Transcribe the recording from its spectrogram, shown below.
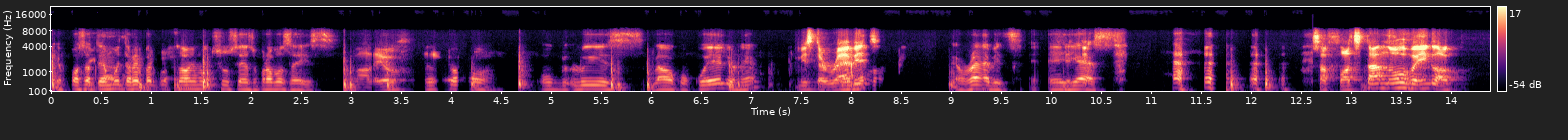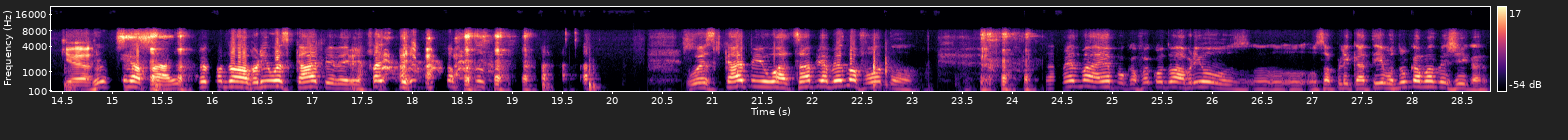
Que possa Obrigado. ter muita repercussão e muito sucesso para vocês. Valeu. Eu sou o Luiz Glauco Coelho, né? Mr. Rabbit. Rabbit, yes. Essa foto está nova, hein, Glauco? Que é... Sim, rapaz. Foi quando eu abri o Skype, velho. Faz tempo. O Skype e o WhatsApp é a mesma foto. Na mesma época, foi quando eu abri os, os, os aplicativos, nunca mais mexi, cara.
